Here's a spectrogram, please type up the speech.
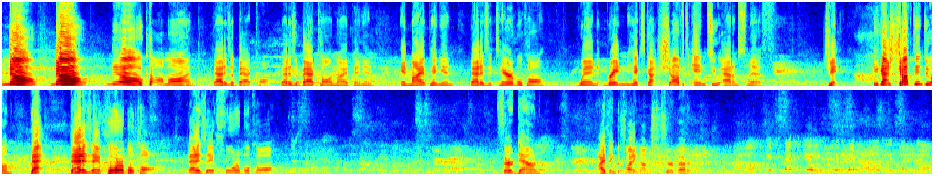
no, no, no! Come on! That is a bad call. That is a bad call, in my opinion. In my opinion, that is a terrible call. When Braden Hicks got shoved into Adam Smith, he got shoved into him. That that is a horrible call. That is a horrible call. Third down. I think the Fighting Amish deserve better. No, it's second. Hey, if you accept the penalty, it's second down.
